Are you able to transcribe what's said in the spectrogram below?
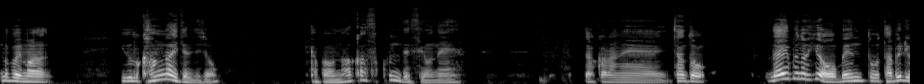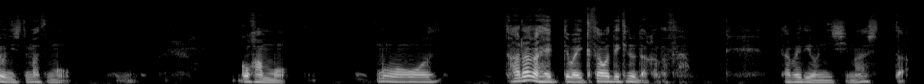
やっぱりまあ、いろいろ考えてるでしょ？やっぱお腹すくんですよね。だからね、ちゃんと、ライブの日はお弁当を食べるようにしてます、もう。ご飯も。もう、腹が減っては戦はできるだからさ。食べるようにしました。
